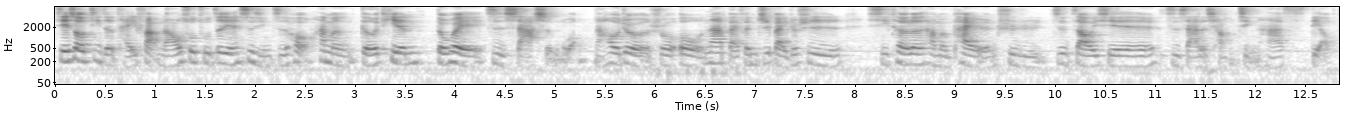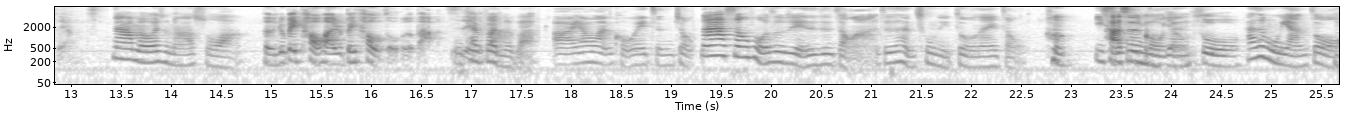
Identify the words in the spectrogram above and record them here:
接受记者采访，然后说出这件事情之后，他们隔天都会自杀身亡，然后就有人说，哦，那百分之百就是希特勒他们派人去制造一些自杀的场景，他死掉这样子。那他们为什么要说啊？可能就被套话就被套走了吧？太笨了吧！啊，要玩口味真重。那他生活是不是也是这种啊？就是很处女座那一种。哼，他是母羊座，他是母羊座，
